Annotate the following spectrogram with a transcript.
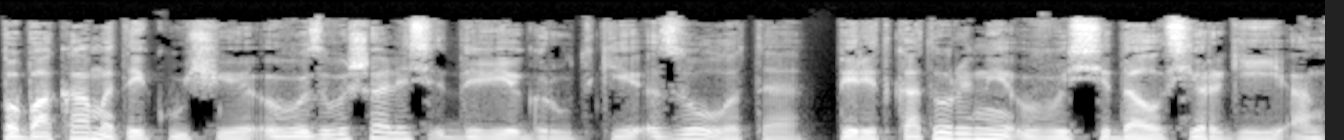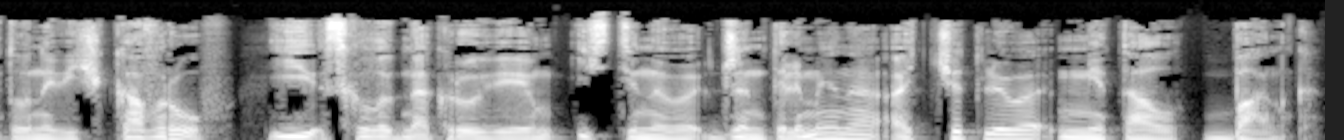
По бокам этой кучи возвышались две грудки золота, перед которыми восседал Сергей Антонович Ковров и с хладнокровием истинного джентльмена отчетливо метал банк.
